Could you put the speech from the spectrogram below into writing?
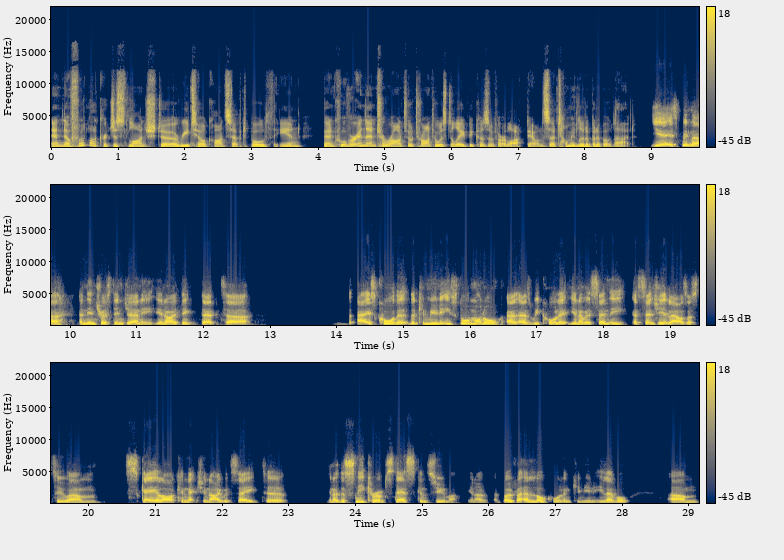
And now Foot Locker just launched a, a, retail concept both in Vancouver and then Toronto. Toronto was delayed because of our lockdowns. Uh, tell me a little bit about that. Yeah, it's been a, an interesting journey. You know, I think that uh, at its core, the, the community store model, as, as we call it, you know, essentially, essentially allows us to um, scale our connection, I would say, to you know the sneaker obsessed consumer you know both at a local and community level um,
